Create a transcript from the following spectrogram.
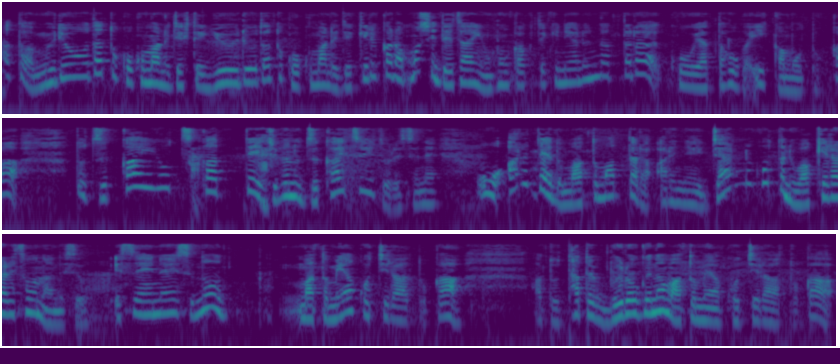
あとは無料だとここまでできて、有料だとここまでできるから、もしデザインを本格的にやるんだったら、こうやった方がいいかもとか、あと図解を使って自分の図解ツイートですね、をある程度まとまったら、あれね、ジャンルごとに分けられそうなんですよ。SNS のまとめはこちらとか、あと、例えばブログのまとめはこちらとか、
